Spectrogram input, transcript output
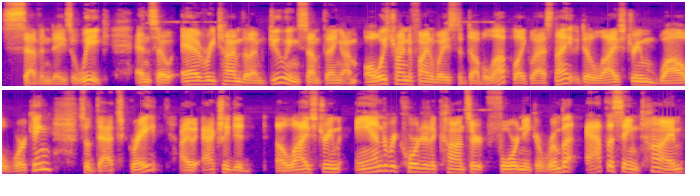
seven days a week. And so every time that I'm doing something, I'm always trying to find ways to double up. Like last night, we did a live stream while working. So that's great. I actually did a live stream and recorded a concert for Nicarumba at the same time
